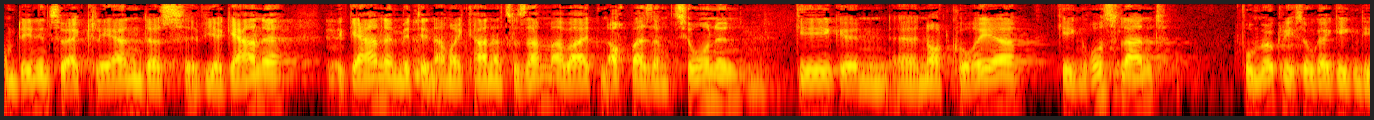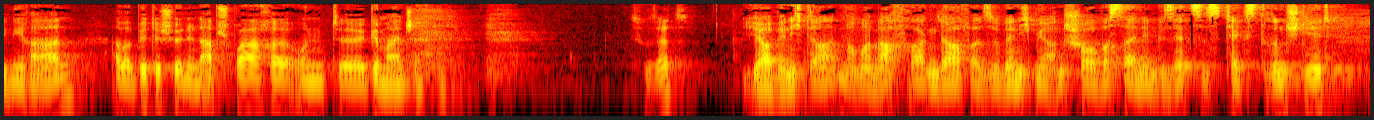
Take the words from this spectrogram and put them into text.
um denen zu erklären, dass wir gerne, gerne mit den Amerikanern zusammenarbeiten, auch bei Sanktionen gegen äh, Nordkorea, gegen Russland, womöglich sogar gegen den Iran, aber bitte schön in Absprache und äh, gemeinschaftlich. Zusatz? Ja, wenn ich da nochmal nachfragen darf, also wenn ich mir anschaue, was da in dem Gesetzestext drinsteht, äh,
